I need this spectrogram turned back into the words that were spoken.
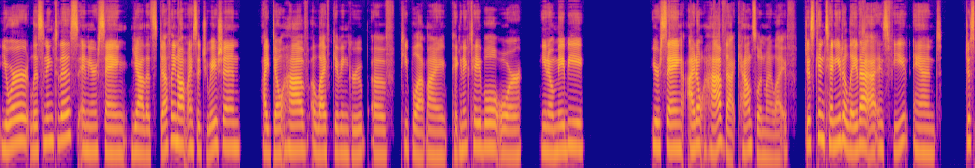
you're listening to this and you're saying yeah that's definitely not my situation. I don't have a life-giving group of people at my picnic table or you know maybe you're saying, I don't have that counsel in my life, just continue to lay that at his feet and just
